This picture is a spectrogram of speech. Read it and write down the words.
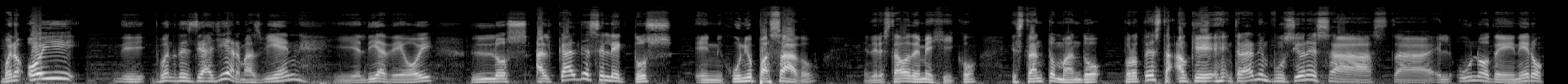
Bueno, hoy, bueno, desde ayer más bien, y el día de hoy, los alcaldes electos en junio pasado, en el Estado de México, están tomando protesta, aunque entrarán en funciones hasta el 1 de enero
